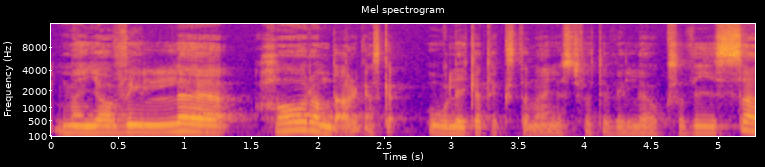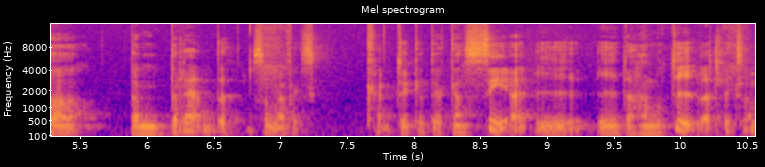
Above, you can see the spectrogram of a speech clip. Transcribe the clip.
Men jag ville ha de där ganska olika texterna just för att jag ville också visa den bredd som jag faktiskt kan, tycker att jag kan se i, i det här motivet. Liksom.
